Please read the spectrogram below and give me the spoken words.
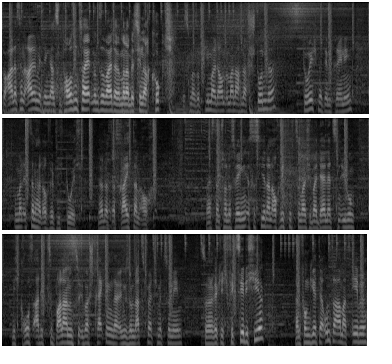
So alles in allem mit den ganzen Pausenzeiten und so weiter, wenn man da ein bisschen nachguckt, ist man so Pi mal Daumen immer nach einer Stunde durch mit dem Training und man ist dann halt auch wirklich durch. Das reicht dann auch. Das dann schon, deswegen ist es hier dann auch wichtig, zum Beispiel bei der letzten Übung, nicht großartig zu ballern, zu überstrecken, da irgendwie so einen Lat-Stretch mitzunehmen, sondern wirklich fixier dich hier, dann fungiert der Unterarm als Hebel,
